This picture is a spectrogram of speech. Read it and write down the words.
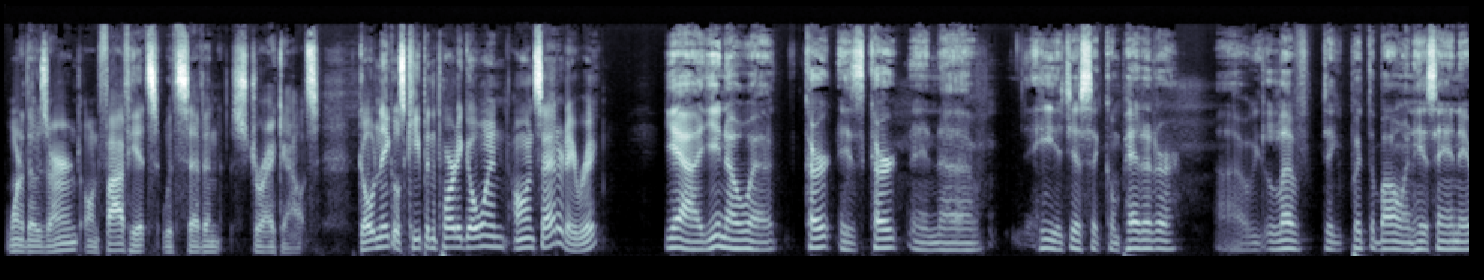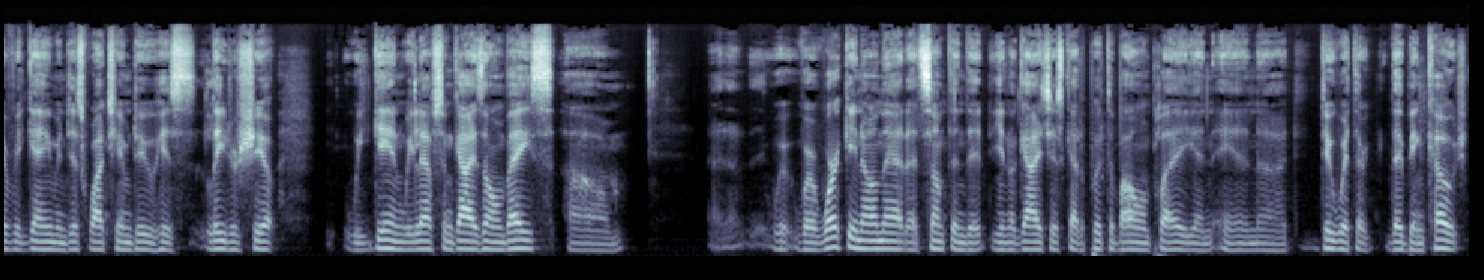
one of those earned on five hits with seven strikeouts. Golden Eagles keeping the party going on Saturday, Rick. Yeah, you know, uh, Kirk is Kirk, and uh, he is just a competitor. Uh, we love to put the ball in his hand every game and just watch him do his leadership. We again we left some guys on base. Um, we're, working on that. That's something that you know guys just got to put the ball in play and and uh, do what they're they've been coached.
